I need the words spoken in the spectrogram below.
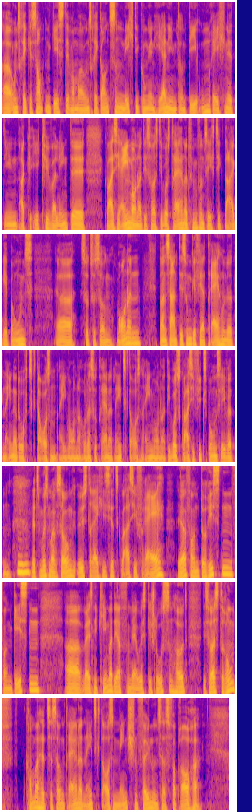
Uh, unsere gesamten Gäste, wenn man unsere ganzen Nächtigungen hernimmt und die umrechnet in äquivalente quasi Einwohner, das heißt, die was 365 Tage bei uns äh, sozusagen wohnen, dann sind das ungefähr 389.000 Einwohner oder so 390.000 Einwohner, die was quasi fix bei uns lebten. Mhm. jetzt muss man sagen, Österreich ist jetzt quasi frei ja, von Touristen, von Gästen, äh, weil es nicht kommen dürfen, weil alles geschlossen hat. Das heißt, rund kann man jetzt sagen, 390.000 Menschen fehlen uns als Verbraucher.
